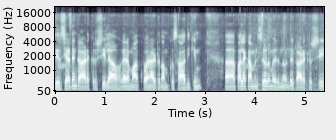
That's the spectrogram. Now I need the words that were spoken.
തീർച്ചയായിട്ടും കാടക്കൃഷി ലാഭകരമാക്കുവാനായിട്ട് നമുക്ക് സാധിക്കും. പല കമൻസുകളും വരുന്നുണ്ട്. കാടക്കൃഷി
